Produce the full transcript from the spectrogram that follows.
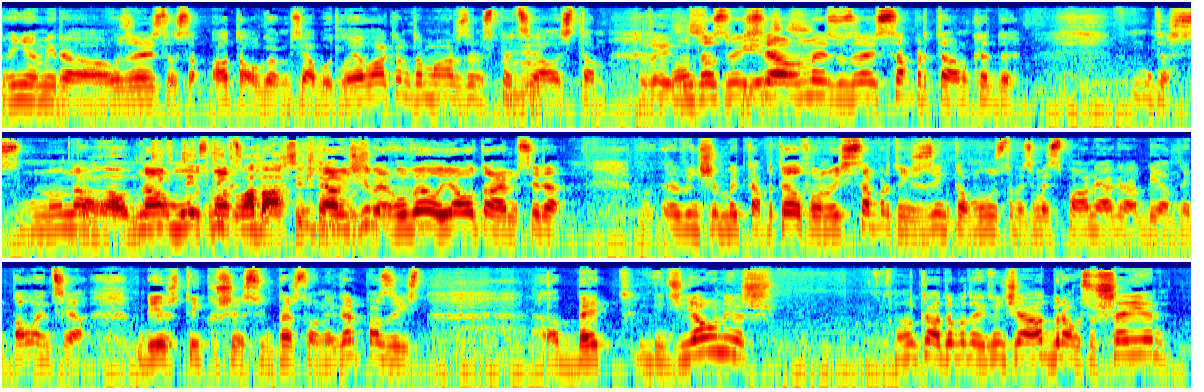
viņam ir uh, uzreiz tas atalgojums jābūt lielākam tam ārzemju speciālistam. Reizes Un tas viss, jā, un mēs uzreiz sapratām, ka nu, tas nu, nav, Nav- nav, nav tik- tik- mūsu tik labāks viņš Tā viņš gribēja. Un vēl jautājums ir. uh, Viņš ir kā pa telefonu, viņš saprata, viņš zina to mūsu, tāpēc mēs Spānijā agrāk bijām Palencijā, bieži tikušies, viņu personīgi arī pazīst. Uh, Bet viņš jaunieši, Un, kā tu pateici, viņš atbrauks uz šejienu.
